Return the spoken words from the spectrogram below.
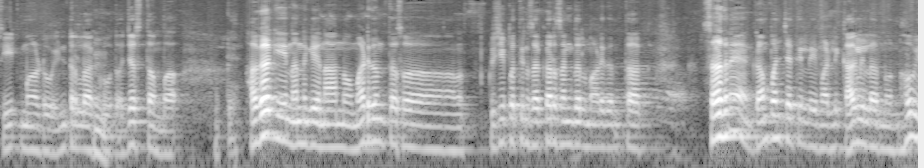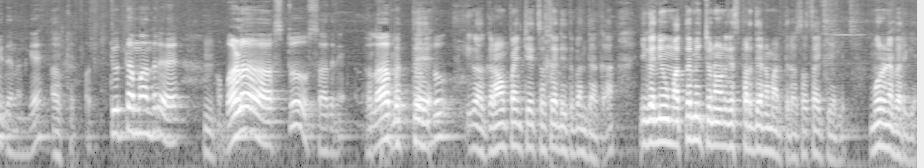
ಸೀಟ್ ಮಾಡು ಇಂಟರ್ಲಾಕು ಧ್ವಜಸ್ತಂಭ. ಹಾಗಾಗಿ ನನಗೆ ನಾನು ಮಾಡಿದಂಥ ಸ್ವ ಕೃಷಿ ಪತ್ತಿನ ಸಹಕಾರ ಸಂಘದಲ್ಲಿ ಮಾಡಿದಂಥ ಸಾಧನೆ ಗ್ರಾಮ ಪಂಚಾಯತಿಯಲ್ಲಿ ಮಾಡ್ಲಿಕ್ಕೆ ಆಗಲಿಲ್ಲ ಅನ್ನೋ ನೋವಿದೆ ನನಗೆ. ಅತ್ಯುತ್ತಮ ಅಂದರೆ ಬಹಳಷ್ಟು ಸಾಧನೆ. ಮತ್ತೆ ಈಗ ಗ್ರಾಮ ಪಂಚಾಯತ್ ಸೊಸೈಟಿ ಬಂದಾಗ ಈಗ ನೀವು ಮತ್ತೊಮ್ಮೆ ಚುನಾವಣೆಗೆ ಸ್ಪರ್ಧೆಯನ್ನು ಮಾಡ್ತೀರ ಸೊಸೈಟಿಯಲ್ಲಿ ಮೂರನೇ ಬಾರಿಗೆ.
